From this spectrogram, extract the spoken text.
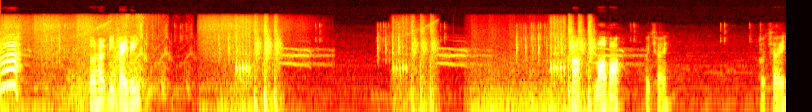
Ah! Don't hurt me, baby. Ah, lava. Okay. Okay.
